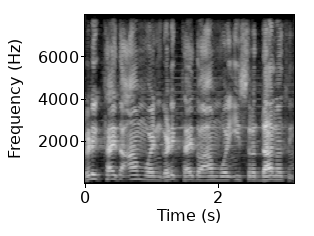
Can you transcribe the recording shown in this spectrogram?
ઘડીક થાય તો આમ હોય ને ઘડીક થાય તો આમ હોય એ શ્રદ્ધા નથી.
